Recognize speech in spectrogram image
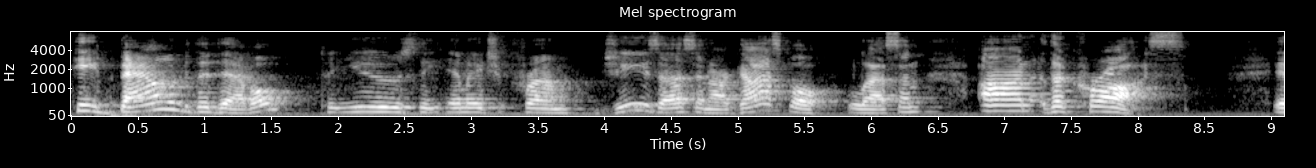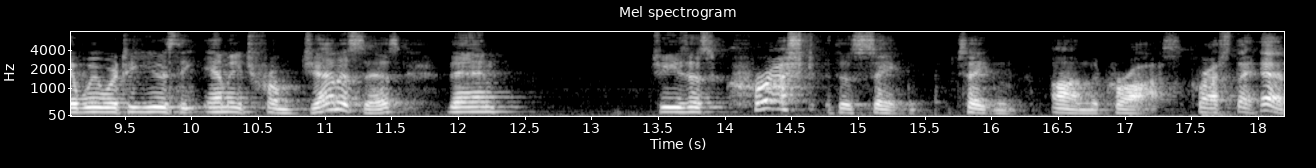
He bound the devil, to use the image from Jesus in our gospel lesson on the cross. If we were to use the image from Genesis, then Jesus crushed the Satan, Satan on the cross, crushed the head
